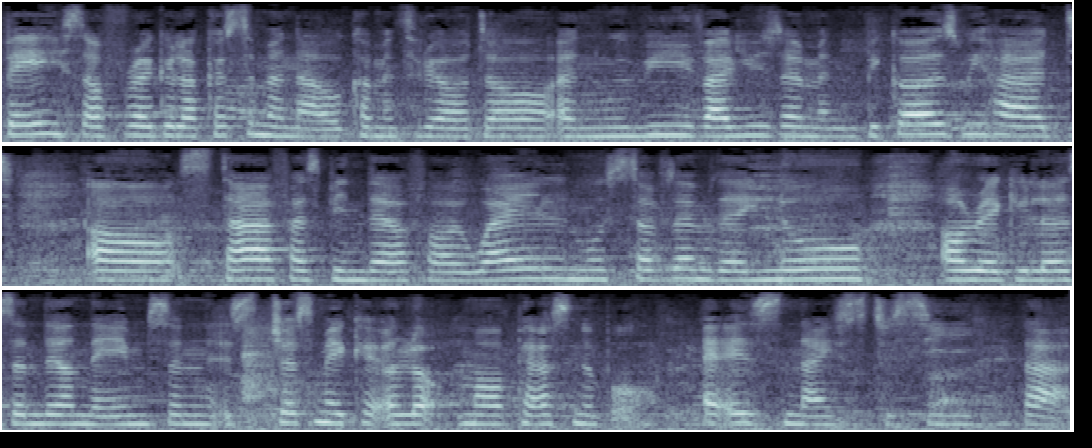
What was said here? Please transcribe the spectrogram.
base of regular customer now coming through our door and we really value them. And because we had our staff has been there for a while most of them they know our regulars and their names and it's just make it a lot more personable. It is nice to see that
